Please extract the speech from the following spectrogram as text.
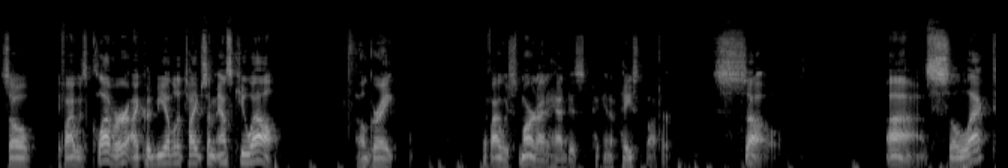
So if I was clever, I could be able to type some SQL. Oh, great. If I was smart, I'd have had this in a paste buffer. So, uh, select,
